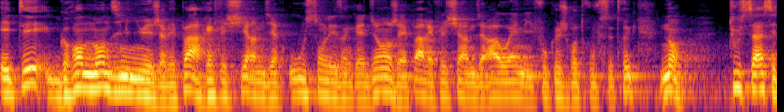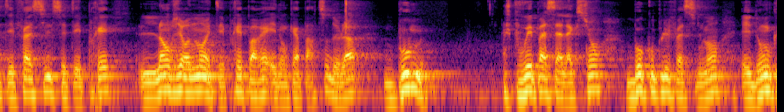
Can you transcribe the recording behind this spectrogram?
était grandement diminuée. J'avais pas à réfléchir à me dire où sont les ingrédients, j'avais pas à réfléchir à me dire ah ouais, mais il faut que je retrouve ce truc. Non, tout ça, c'était facile, c'était prêt, l'environnement était préparé et donc à partir de là, boum, je pouvais passer à l'action beaucoup plus facilement et donc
